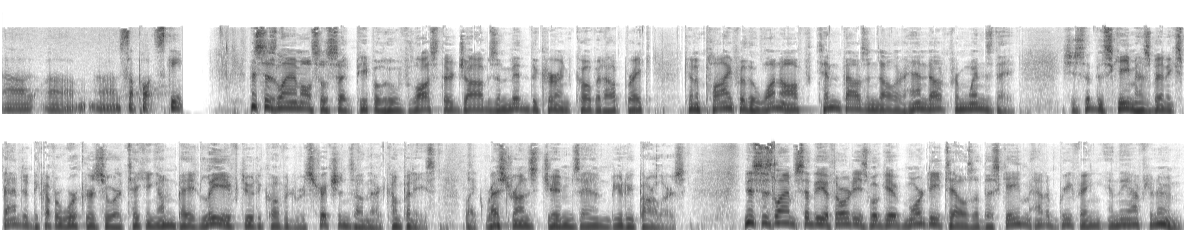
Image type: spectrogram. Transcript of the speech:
um, support scheme. Mrs. Lam also said people who've lost their jobs amid the current COVID outbreak can apply for the one off $10,000 handout from Wednesday. She said the scheme has been expanded to cover workers who are taking unpaid leave due to COVID restrictions on their companies, like restaurants, gyms, and beauty parlors. Mrs. Lam said the authorities will give more details of the scheme at a briefing in the afternoon.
